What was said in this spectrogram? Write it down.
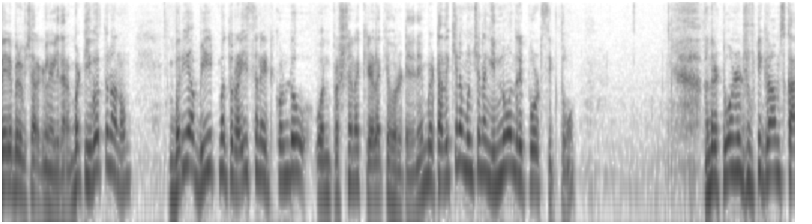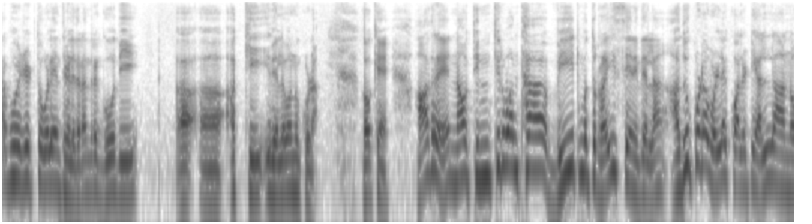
ಬೇರೆ ಬೇರೆ ವಿಚಾರಗಳನ್ನ ಹೇಳಿದ್ದಾರೆ. ಬಟ್ ಇವತ್ತು ನಾನು ಬರೀ ಆ ವೀಟ್ ಮತ್ತು ರೈಸನ್ನು ಇಟ್ಕೊಂಡು ಒಂದು ಪ್ರಶ್ನೆನ ಕೇಳೋಕ್ಕೆ ಹೊರಟಿದ್ದೀನಿ ಬಟ್ ಅದಕ್ಕಿಂತ ಮುಂಚೆ ನಂಗೆ ಇನ್ನೂ ಒಂದು ರಿಪೋರ್ಟ್ ಸಿಕ್ತು. ಅಂದರೆ two hundred fifty grams carbohydrate ತಗೊಳ್ಳಿ ಅಂತ ಹೇಳಿದ್ದಾರೆ ಅಂದರೆ ಗೋಧಿ ಅಕ್ಕಿ ಇದೆಲ್ಲವನ್ನೂ ಕೂಡ. ಓಕೆ ಆದರೆ ನಾವು ತಿಂತಿರುವಂಥ ವೀಟ್ ಮತ್ತು ರೈಸ್ ಏನಿದೆ ಅಲ್ಲ ಅದು ಕೂಡ ಒಳ್ಳೆ ಕ್ವಾಲಿಟಿ ಅಲ್ಲ ಅನ್ನೋ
